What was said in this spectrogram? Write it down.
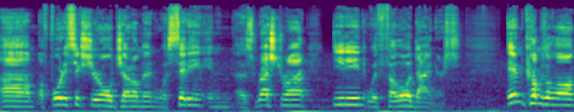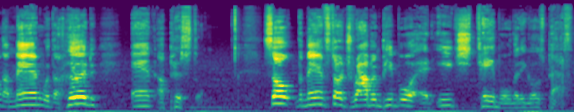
um, a 46 year old gentleman was sitting in this restaurant eating with fellow diners. In comes along a man with a hood and a pistol. So the man starts robbing people at each table that he goes past.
